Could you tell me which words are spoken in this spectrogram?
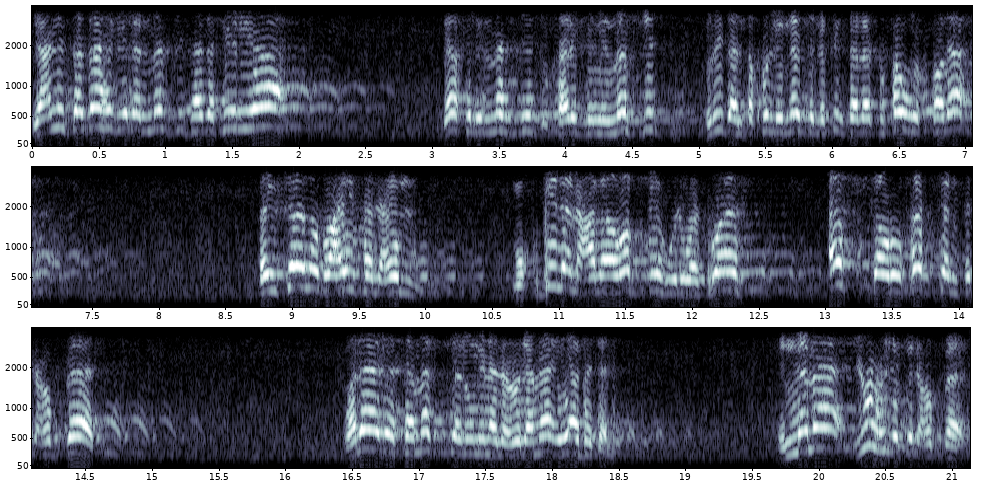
يعني أنت ذاهب إلى المسجد هذا في رياء. داخل المسجد وخارج من المسجد تريد أن تقول للناس أنك أنت لا تفوت صلاة. فإن كان ضعيف العلم مقبلا على ربه والوسواس أكثر فكا في العباد. ولا يتمكن من العلماء أبدا. إنما يهلك العباد.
